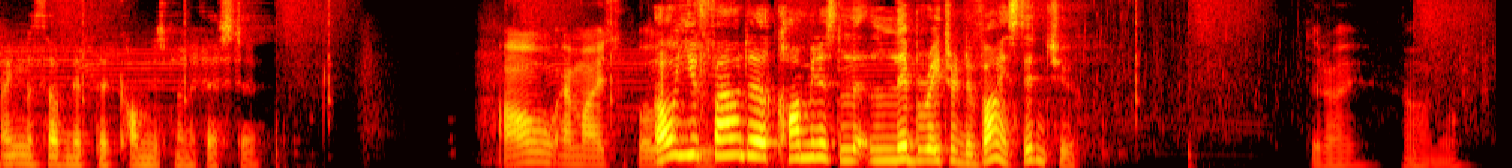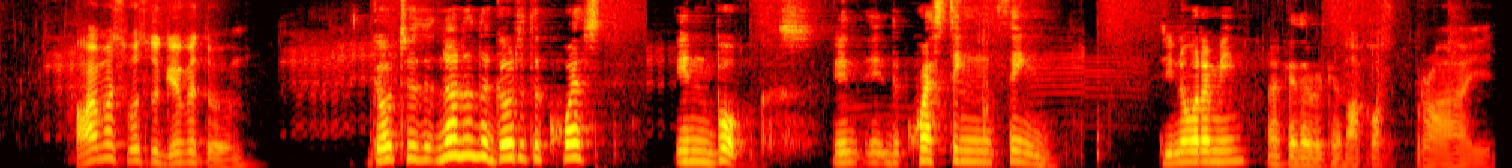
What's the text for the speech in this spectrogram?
I'm gonna submit the Communist Manifesto. How am I supposed Oh, you to... found a Communist li- Liberator device, didn't you? Did I? Oh no. How am I supposed to give it to him? Go to the no no no. Go to the quest in books in, in the questing thing. Do you know what I mean? Okay, there we go. Lack of pride.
